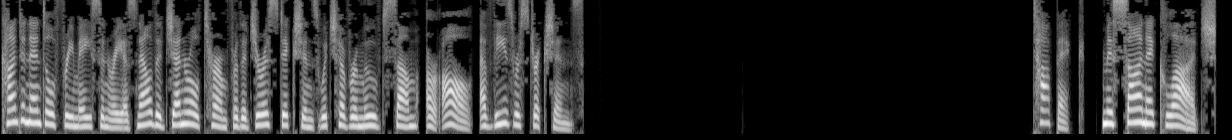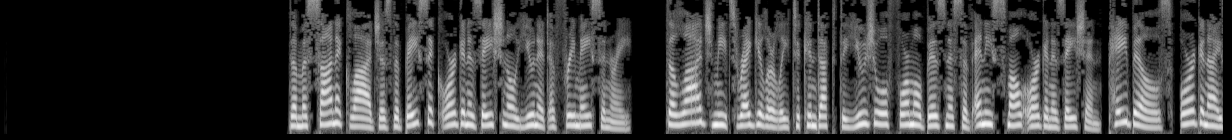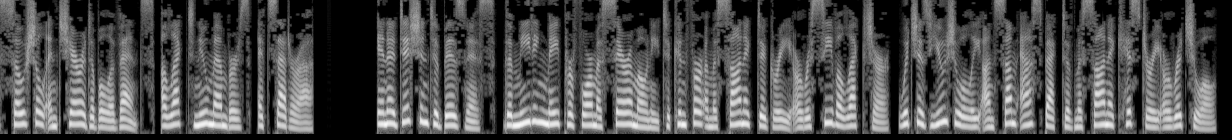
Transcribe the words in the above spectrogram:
Continental Freemasonry is now the general term for the jurisdictions which have removed some, or all, of these restrictions. Topic. Masonic Lodge The Masonic Lodge is the basic organizational unit of Freemasonry. The lodge meets regularly to conduct the usual formal business of any small organization pay bills, organize social and charitable events, elect new members, etc. In addition to business, the meeting may perform a ceremony to confer a Masonic degree or receive a lecture, which is usually on some aspect of Masonic history or ritual.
